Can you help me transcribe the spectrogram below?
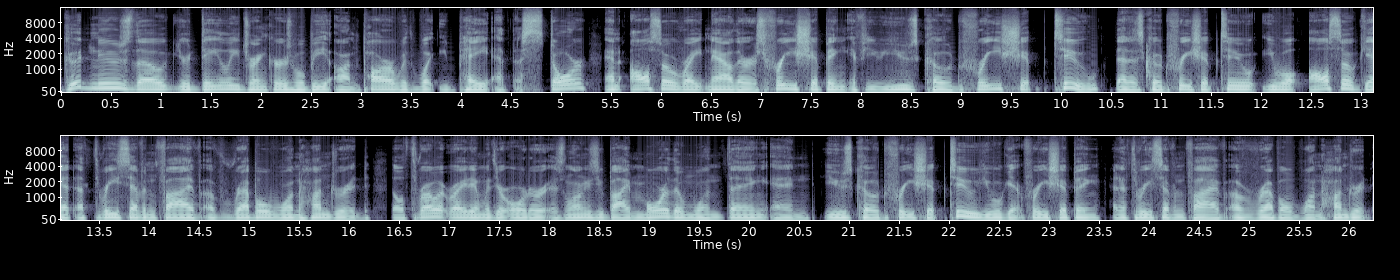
Good news, though, your daily drinkers will be on par with what you pay at the store. And also, right now, there is free shipping if you use code free ship 2 that is code free ship 2 you will also get a 375 of rebel 100 they'll throw it right in with your order. As long as you buy more than one thing and use code free ship 2 you will get free shipping and a 375 of rebel 100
